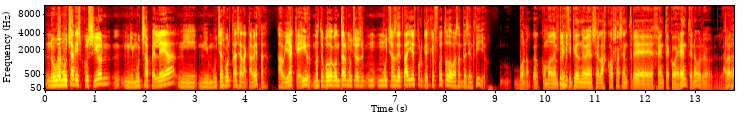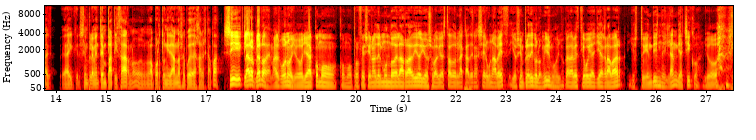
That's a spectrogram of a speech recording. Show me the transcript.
no hubo mucha discusión, ni mucha pelea, ni, ni muchas vueltas a la cabeza. Había que ir. No te puedo contar muchos, muchos detalles porque es que fue todo bastante sencillo. Bueno, como en principio deben ser las cosas entre gente coherente, ¿no? La verdad, hay que simplemente empatizar, ¿no? Una oportunidad no se puede dejar escapar. Sí, claro, claro. Además, bueno, yo ya como, como profesional del mundo de la radio, yo solo había estado en la cadena SER una vez y yo siempre digo lo mismo. Yo cada vez que voy allí a grabar, yo estoy en Disneylandia, chico. Yo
